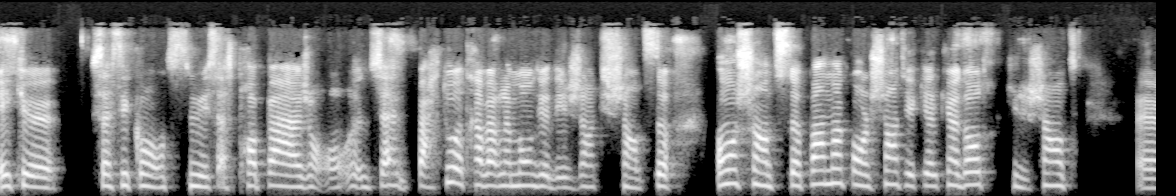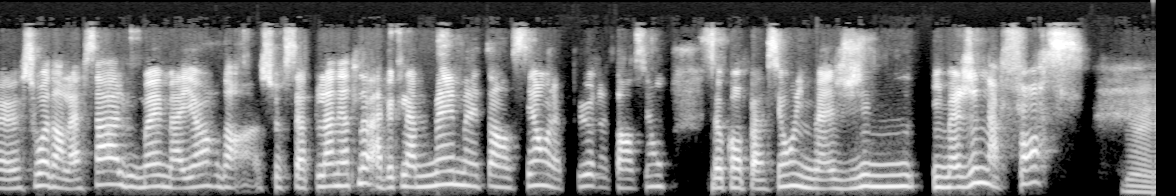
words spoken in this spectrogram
et que ça s'est continué, ça se propage. partout à travers le monde, il y a des gens qui chantent ça. On chante ça. Pendant qu'on le chante, il y a quelqu'un d'autre qui le chante. Euh, soit dans la salle ou même ailleurs sur cette planète-là, avec la même intention, la pure intention de compassion. Imagine, imagine la force, la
